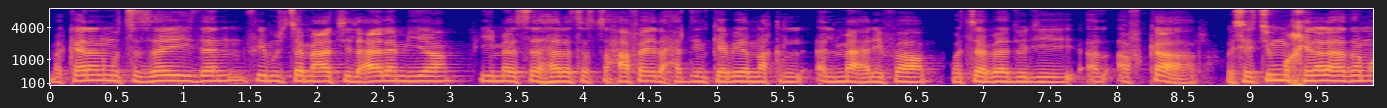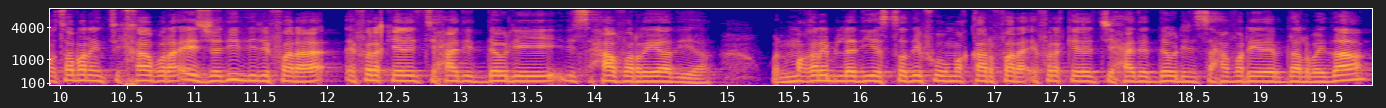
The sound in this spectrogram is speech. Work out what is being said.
مكانا متزايدا في المجتمعات العالمية فيما سهلت الصحافة إلى حد كبير نقل المعرفة وتبادل الأفكار. وسيتم خلال هذا المؤتمر انتخاب رئيس جديد لفرع إفريقيا للاتحاد الدولي للصحافة الرياضية. والمغرب الذي يستضيفه مقر فرع إفريقيا للاتحاد الدولي للصحافه الرياضيه بالدار البيضاء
